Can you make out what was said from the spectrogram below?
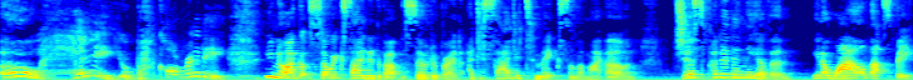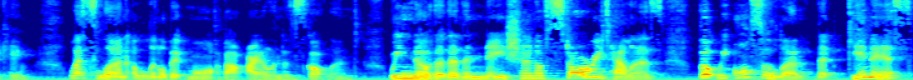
Oh, hey, you're back already. You know, I got so excited about the soda bread, I decided to make some of my own. Just put it in the oven. You know, while that's baking, let's learn a little bit more about Ireland and Scotland. We know that they're the nation of storytellers, but we also learned that Guinness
